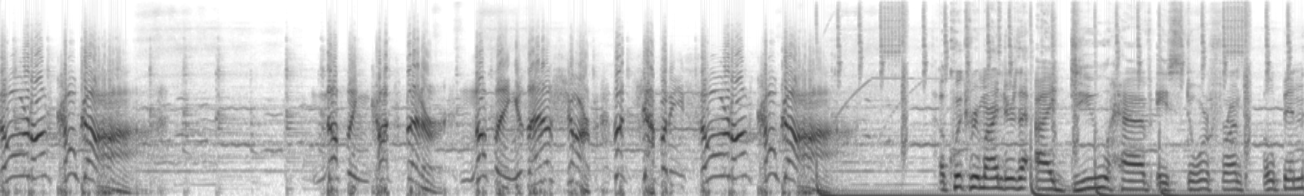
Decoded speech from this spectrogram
sword of Koga. Nothing cuts better. Nothing is as sharp. The Japanese sword of Koga. A quick reminder that I do have a storefront open.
